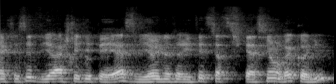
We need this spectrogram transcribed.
accessible via HTTPS, via une autorité de certification reconnue.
